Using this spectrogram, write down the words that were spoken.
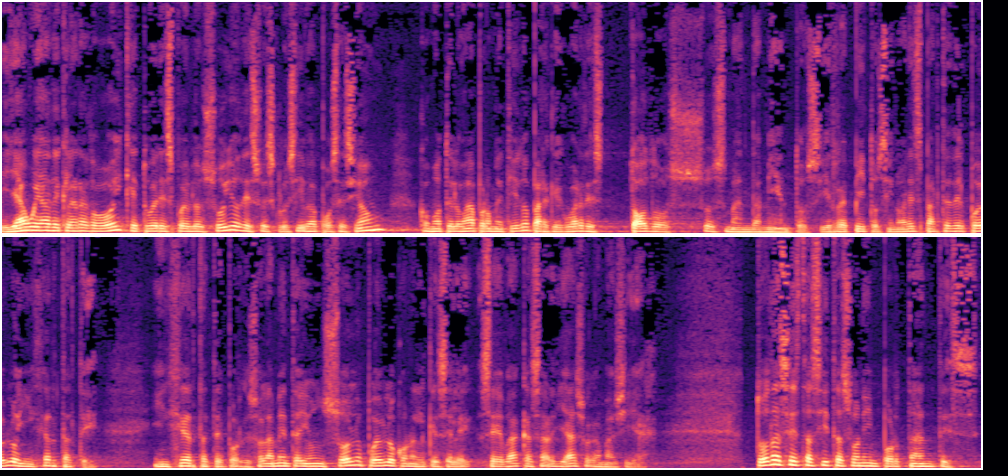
y Yahweh ha declarado hoy que tú eres pueblo suyo de su exclusiva posesión, como te lo ha prometido, para que guardes todos sus mandamientos. Y repito, si no eres parte del pueblo, injértate, injértate, porque solamente hay un solo pueblo con el que se, le, se va a casar Yahshua Gamashiach. Todas estas citas son importantes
